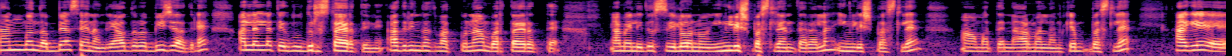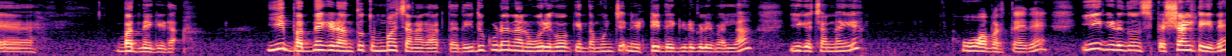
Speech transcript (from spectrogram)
ನನಗೊಂದು ಅಭ್ಯಾಸ ಏನಂದರೆ ಯಾವ್ದಾರ ಬೀಜ ಆದರೆ ಅಲ್ಲೆಲ್ಲ ತೆಗೆದು ಉದುರಿಸ್ತಾ ಇರ್ತೀನಿ. ಅದರಿಂದ ಮತ್ತೆ ಪುನಃ ಬರ್ತಾ ಇರುತ್ತೆ. ಆಮೇಲೆ ಇದು ಸಿಲೋನು ಇಂಗ್ಲೀಷ್ ಬಸ್ಲೆ ಅಂತಾರಲ್ಲ, ಇಂಗ್ಲೀಷ್ ಬಸ್ಲೆ ಮತ್ತು ನಾರ್ಮಲ್ ನಮ್ಮ ಕೆಂಪು ಬಸ್ಲೆ. ಹಾಗೇ ಬದನೆ ಗಿಡ. ಈ ಬದನೆ ಗಿಡ ಅಂತೂ ತುಂಬ ಚೆನ್ನಾಗಿ ಆಗ್ತಾಯಿದೆ ಇದು. ಕೂಡ ನಾನು ಊರಿಗೆ ಹೋಗೋಕ್ಕಿಂತ ಮುಂಚೆ ನೆಟ್ಟಿದ್ದೆ ಗಿಡಗಳಿವೆಲ್ಲ. ಈಗ ಚೆನ್ನಾಗಿ ಹೂವು ಇದೆ. ಈ ಗಿಡದೊಂದು ಸ್ಪೆಷಾಲ್ಟಿ ಇದೆ.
